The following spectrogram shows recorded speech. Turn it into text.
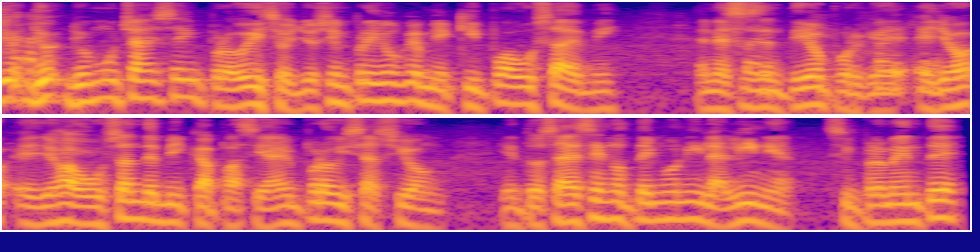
Yo, yo- yo muchas veces improviso. Yo siempre digo que mi equipo abusa de mí en ese ¿Por- sentido porque por ellos, ellos abusan de mi capacidad de improvisación. Y entonces a veces no tengo ni la línea. Simplemente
